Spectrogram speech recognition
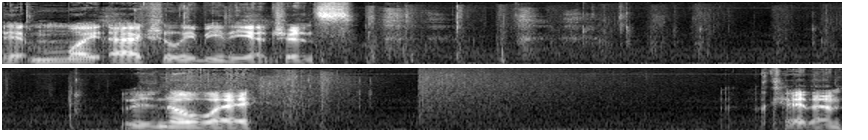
It might actually be the entrance. There's no way. Okay then.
